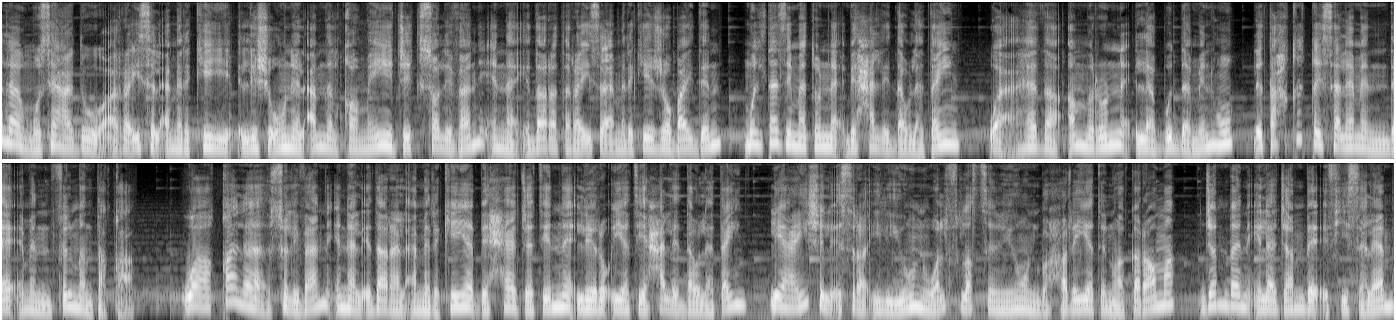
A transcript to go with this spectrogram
قال مساعد الرئيس الأمريكي لشؤون الأمن القومي جيك سوليفان إن إدارة الرئيس الأمريكي جو بايدن ملتزمة بحل الدولتين وهذا أمر لابد منه لتحقيق سلام دائم في المنطقة. وقال سوليفان إن الإدارة الأمريكية بحاجة لرؤية حل الدولتين ليعيش الإسرائيليون والفلسطينيون بحرية وكرامة جنبا إلى جنب في سلام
